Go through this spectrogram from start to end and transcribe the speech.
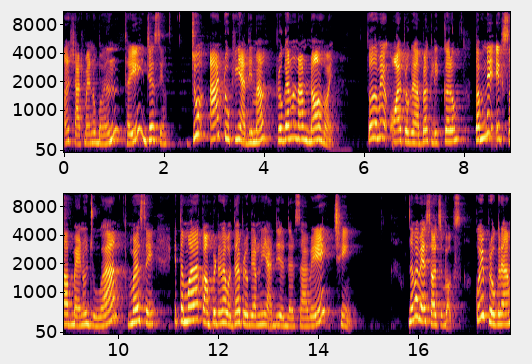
અને સ્ટાર્ટ મેનુ બંધ થઈ જશે. જો આ ટૂંકી યાદીમાં પ્રોગ્રામનું નામ ન હોય, તો તમે ઓલ પ્રોગ્રામ પર ક્લિક કરો. તમને એક સબ મેનુ જોવા મળશે. એ તમારા કોમ્પ્યુટરના બધા પ્રોગ્રામની યાદી દર્શાવે છે. નંબર બે સર્ચ બોક્સ કોઈ પ્રોગ્રામ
